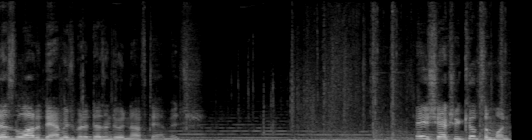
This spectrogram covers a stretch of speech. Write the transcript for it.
Does a lot of damage, but it doesn't do enough damage. Hey, she actually killed someone.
